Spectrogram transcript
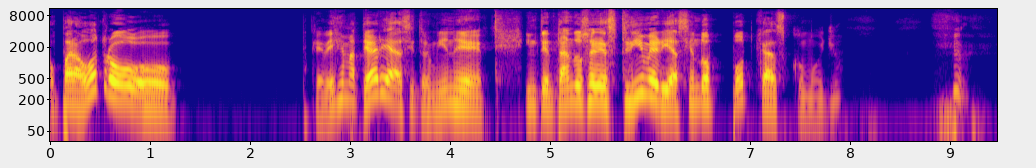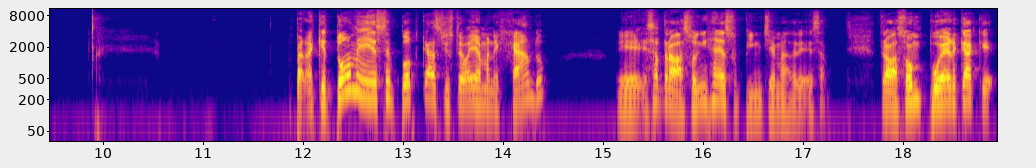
o para otro, o que deje materias y termine intentando ser streamer y haciendo podcast como yo. Para que tome ese podcast y usted vaya manejando eh, esa trabazón hija de su pinche madre, esa trabazón puerca que...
